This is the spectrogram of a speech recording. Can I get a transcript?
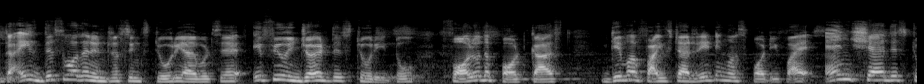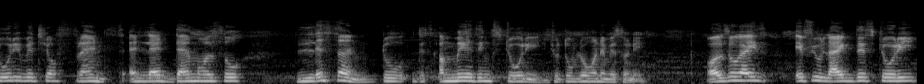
Guys this was an interesting story I would say if you enjoyed this story तो follow the podcast give a five star rating on Spotify and share this story with your friends and let them also listen to this amazing story जो तुम लोगों ने भी सुनी also guys if you like this story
